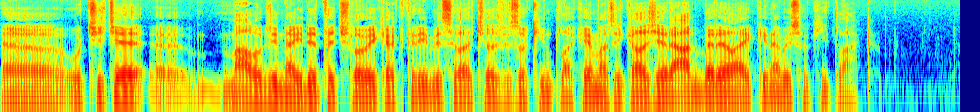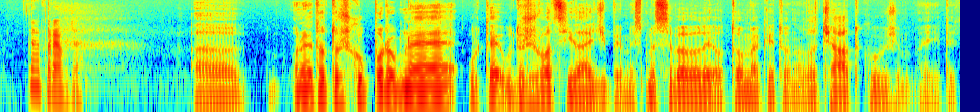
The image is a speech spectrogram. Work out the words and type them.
Eh, určitě eh, málo kdy najdete člověka, který by se léčil s vysokým tlakem a říkal, že rád bere léky na vysoký tlak. To je pravda. Uh, ono je to trošku podobné u té udržovací léčby. My jsme se bavili o tom, jak je to na začátku, že mají teď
